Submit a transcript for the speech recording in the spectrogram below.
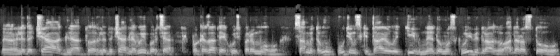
Глядача для того глядача для виборця показати якусь перемогу. Саме тому Путін з Китаю летів не до Москви відразу, а до Ростову.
